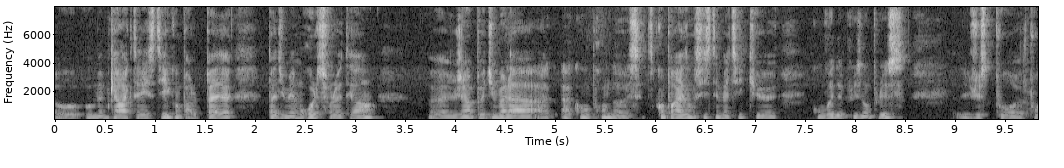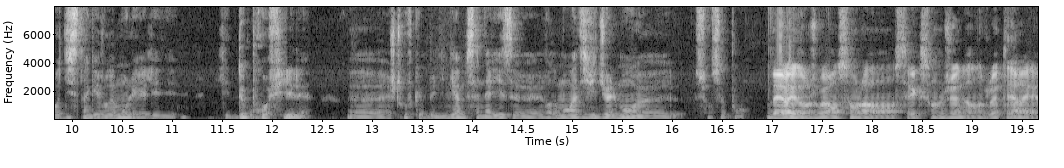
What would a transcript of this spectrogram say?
aux, mêmes caractéristiques, on parle pas, du même rôle sur le terrain. J'ai un peu du mal à, comprendre cette comparaison systématique qu'on voit de plus en plus. Juste pour, pour distinguer vraiment les, les, deux profils, euh, je trouve que Bellingham s'analyse euh, vraiment individuellement euh, sur ce point. D'ailleurs, ils ont joué ensemble en sélection de jeunes en Angleterre et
